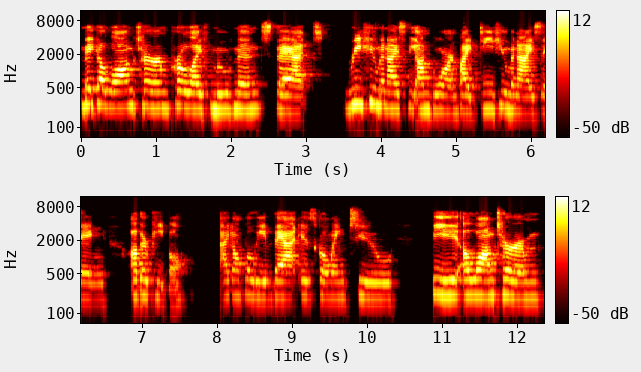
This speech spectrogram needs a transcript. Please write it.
make a long term pro life movement that rehumanized the unborn by dehumanizing other people. I don't believe that is going to be a long term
